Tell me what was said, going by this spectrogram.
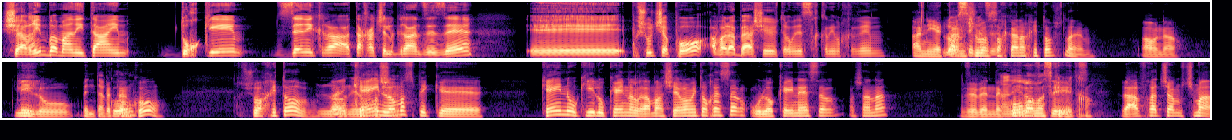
שערים במאני טיים, דוחקים, זה נקרא, התחת של גרנד זה זה, אה, פשוט שאפו, אבל הבעיה שיש יותר מדי שחקנים אחרים, אני לא אטען עושים שהוא את זה. השחקן הכי טוב שלהם, העונה. מי? כאילו, בנטנקור? שהוא הכי טוב. לא, אני לא קיין חושב. לא מספיק, אה, קיין הוא כאילו קיין על רמה 7 מתוך 10, הוא לא קיין 10 השנה, ובנטנקור אני לא. מסכים איתך. ואף אחד שם, שמע,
